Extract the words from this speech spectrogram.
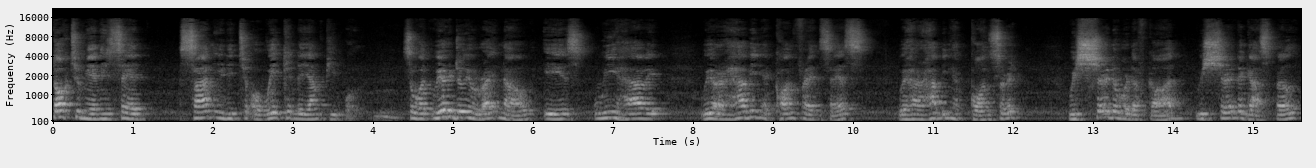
talked to me and He said, Son, you need to awaken the young people. Mm. So, what we are doing right now is we have it, we are having a conferences, we are having a concert, we share the word of God, we share the gospel,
